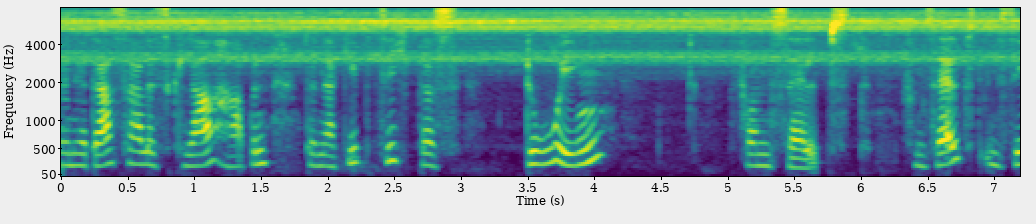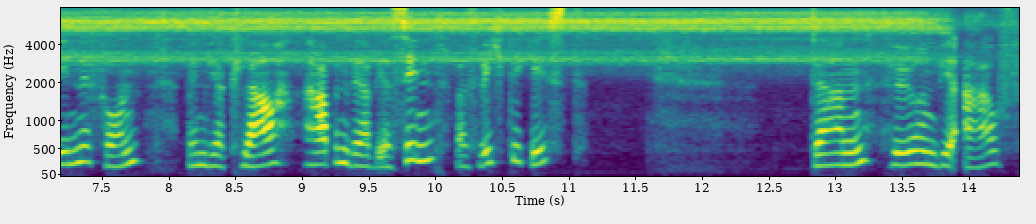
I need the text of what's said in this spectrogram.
wenn wir das alles klar haben, dann ergibt sich das Doing von selbst. Von selbst im Sinne von, wenn wir klar haben, wer wir sind, was wichtig ist, dann hören wir auf,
